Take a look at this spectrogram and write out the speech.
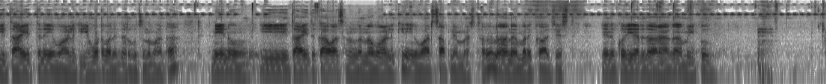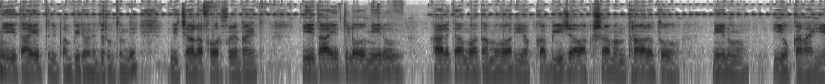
ఈ తాయిత్తుని వాళ్ళకి ఇవ్వటం అనేది జరుగుతుందన్నమాట. నేను ఈ తాయితీ కావాల్సిన ఉన్న వాళ్ళకి నేను వాట్సాప్ నెంబర్ ఇస్తాను నా నెంబర్కి కాల్ చేస్తే. నేను కొరియర్ ద్వారాగా మీకు ఈ తాయెత్తుని పంపించడం అనేది జరుగుతుంది. ఇది చాలా పవర్ఫుల్ అయిన తాయెత్తు. ఈ తాయెత్తులో మీరు కాళికామాత అమ్మవారి యొక్క బీజ అక్ష మంత్రాలతో నేను ఈ యొక్క ఈ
